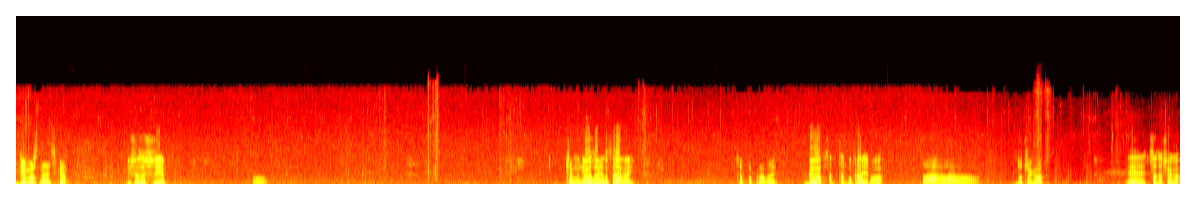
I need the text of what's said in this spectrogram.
Gdzie masz znajdźka? Już rozeszyliłem. O. Czemu nie Była mogłem tam po prawej. Co po prawej? Była, tam, tam po prawej była. Aha, aha. Do czego? Y, co do czego?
